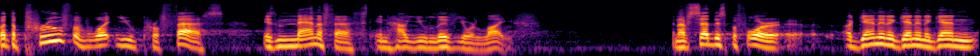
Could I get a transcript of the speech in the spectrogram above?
But the proof of what you profess is manifest in how you live your life. And I've said this before, uh, again and again and again,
